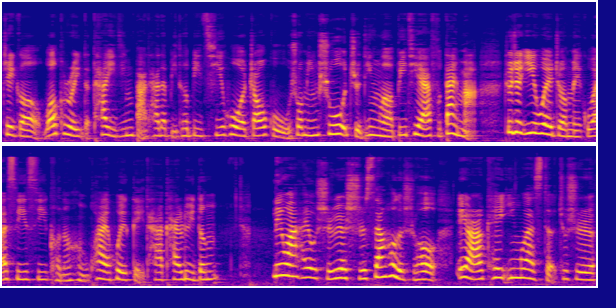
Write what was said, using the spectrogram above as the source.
这个 Walkerid 他已经把他的比特币期货招股说明书指定了 BTF 代码，这就意味着美国 SEC 可能很快会给他开绿灯。另外还有十月十三号的时候，ARK Invest 就是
